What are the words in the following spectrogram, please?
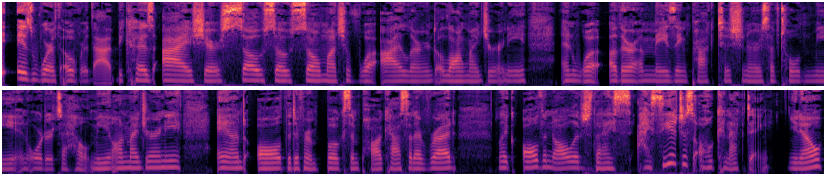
it is worth over that because I share so, so, so much of what I learned along my journey and what other amazing practitioners have told me in order to help me on my journey and all the different books and podcasts that I've read, like all the knowledge that I, I see it just all connecting, you know,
